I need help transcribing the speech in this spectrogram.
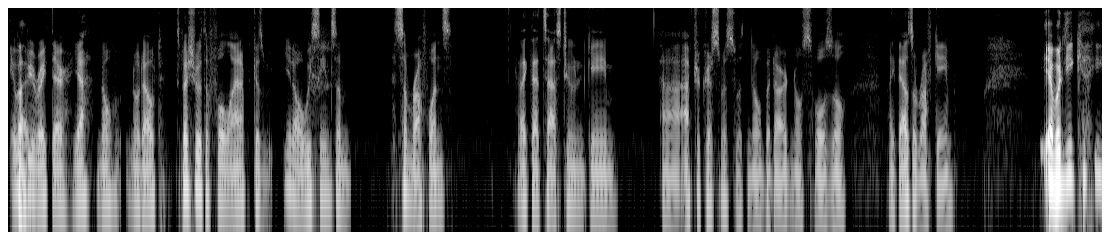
It would but- be right there. Yeah, no no doubt. Especially with a full lineup because you know, we've seen some some rough ones. Like that Saskatoon game uh, after Christmas with no Bedard, no Svozil. Like that was a rough game. Yeah, but you, you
